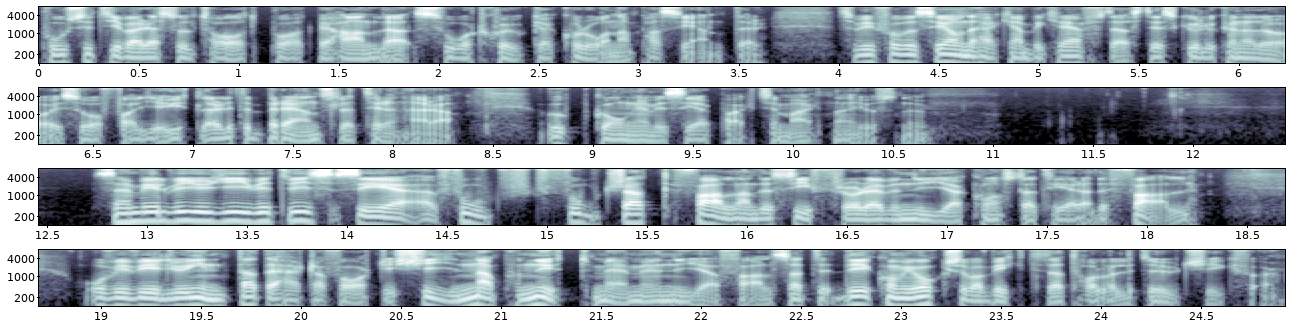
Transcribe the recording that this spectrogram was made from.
positiva resultat på att behandla svårt sjuka coronapatienter. Så vi får väl se om det här kan bekräftas. Det skulle kunna då i så fall ge ytterligare lite bränsle till den här uppgången vi ser på aktiemarknaden just nu. Sen vill vi ju givetvis se fort, fortsatt fallande siffror över nya konstaterade fall. Och vi vill ju inte att det här tar fart i Kina på nytt med, med nya fall. Så det kommer ju också vara viktigt att hålla lite utkik för.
